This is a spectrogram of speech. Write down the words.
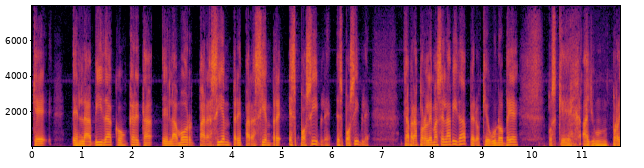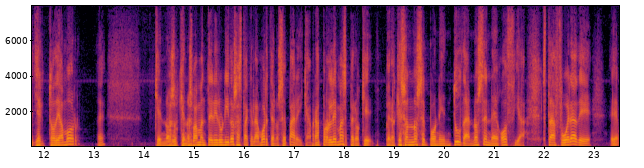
que en la vida concreta el amor para siempre, para siempre es posible, es posible. Que habrá problemas en la vida, pero que uno ve pues que hay un proyecto de amor, ¿eh? Que nos, que nos va a mantener unidos hasta que la muerte nos separe y que habrá problemas, pero que, pero que eso no se pone en duda, no se negocia, está fuera de, eh,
